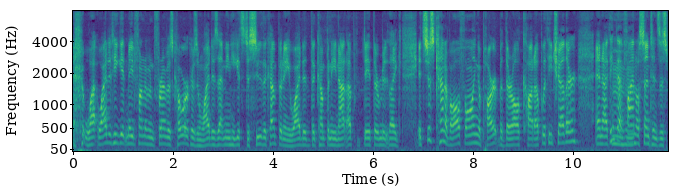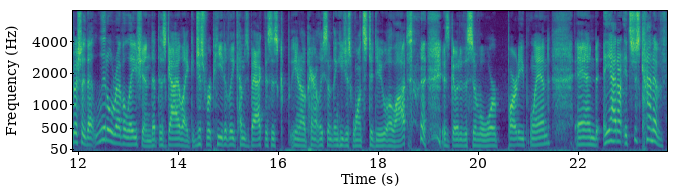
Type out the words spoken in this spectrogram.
why, why did he get made fun of in front of his coworkers? And why does that mean he gets to sue the company? Why did the company not update their like it's just kind of all falling apart but they're all caught up with each other. And i think mm-hmm. that final sentence especially that little revelation that this guy like just repeatedly comes back this is you know apparently something he just wants wants to do a lot is go to the Civil War party land, and yeah, I don't. It's just kind of.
